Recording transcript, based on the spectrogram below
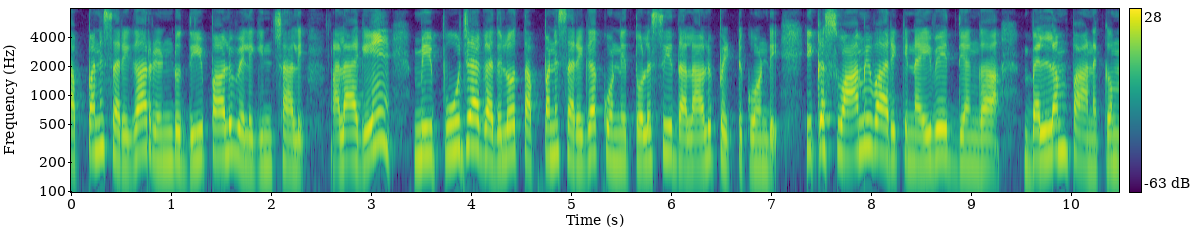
తప్పనిసరిగా రెండు దీపాలు వెలిగించాలి. అలాగే మీ పూజా గదిలో తప్పనిసరిగా కొన్ని తులసి దళాలు పెట్టుకోండి. ఇక స్వామివారికి నైవేద్యంగా బెల్లం పానకం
